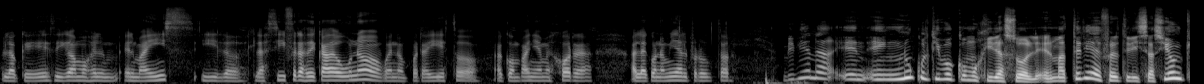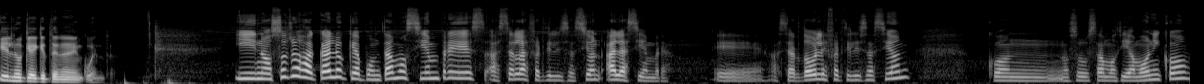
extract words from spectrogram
lo que es, digamos, el, maíz y las cifras de cada uno, bueno, por ahí esto acompaña mejor a, la economía del productor. Viviana, en, en, un cultivo como girasol, en materia de fertilización, ¿qué es lo que hay que tener en cuenta? Y nosotros acá lo que apuntamos siempre es hacer la fertilización a la siembra, eh, hacer doble fertilización, con, nosotros usamos diamónico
